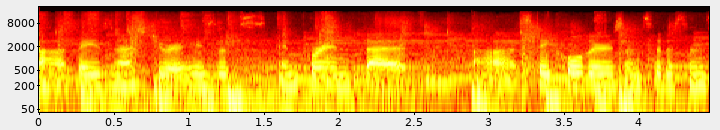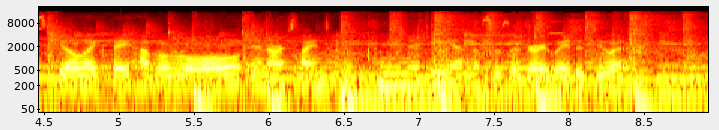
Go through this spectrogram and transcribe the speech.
uh, bays and estuaries. It's important that uh, stakeholders and citizens feel like they have a role in our scientific community and this is a great way to do it.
